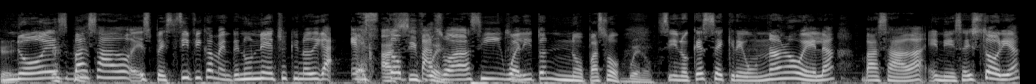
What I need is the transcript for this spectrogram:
no es basado específicamente en un hecho que uno diga esto Así fue. pasó así igualito, no pasó, Bueno. sino que se creó una novela basada en esa historia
